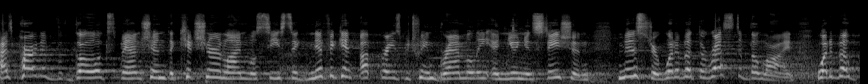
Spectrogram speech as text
As part of GO expansion, the Kitchener line will see significant upgrades between Bramalea and Union Station. Minister, what about the rest of the line? What about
